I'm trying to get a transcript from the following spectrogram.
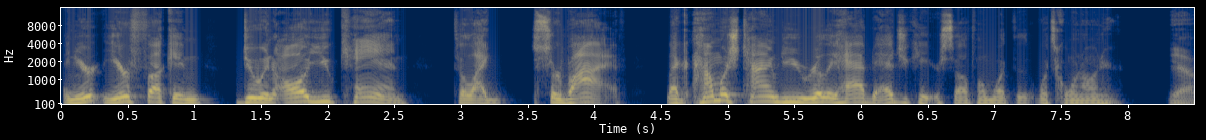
And you're you're fucking doing all you can to like survive. Like, how much time do you really have to educate yourself on what the, what's going on here? yeah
